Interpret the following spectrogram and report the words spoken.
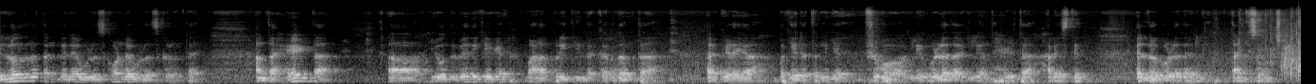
ಎಲ್ಲೋದ್ರೂ ತನ್ನ ಬೆಲೆ ಉಳಿಸ್ಕೊಂಡೇ ಉಳಿಸ್ಕೊಳ್ಳುತ್ತೆ ಅಂತ ಹೇಳ್ತಾ ಈ ಒಂದು ವೇದಿಕೆಗೆ ಬಹಳ ಪ್ರೀತಿಯಿಂದ ಕರೆದಂಥ ಗೆಳೆಯ ಭಗೀರಥನಿಗೆ ಶುಭವಾಗಲಿ ಒಳ್ಳೆಯದಾಗಲಿ ಅಂತ ಹೇಳ್ತಾ ಹಾರೈಸ್ತೀನಿ. ಎಲ್ರಿಗೂ ಒಳ್ಳೆಯದಾಗಲಿ ಥ್ಯಾಂಕ್ ಯು ಸೊ ಮಚ್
